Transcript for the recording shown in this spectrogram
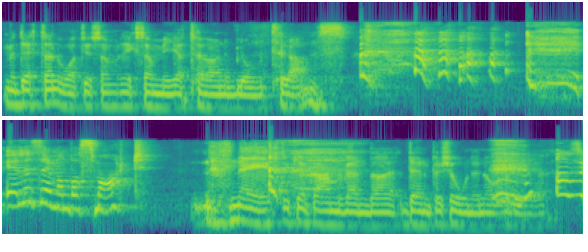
Men detta låter ju som liksom Mia Törnblom trans. Eller så är man bara smart Nej, du kan inte använda den personen och det. Alltså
